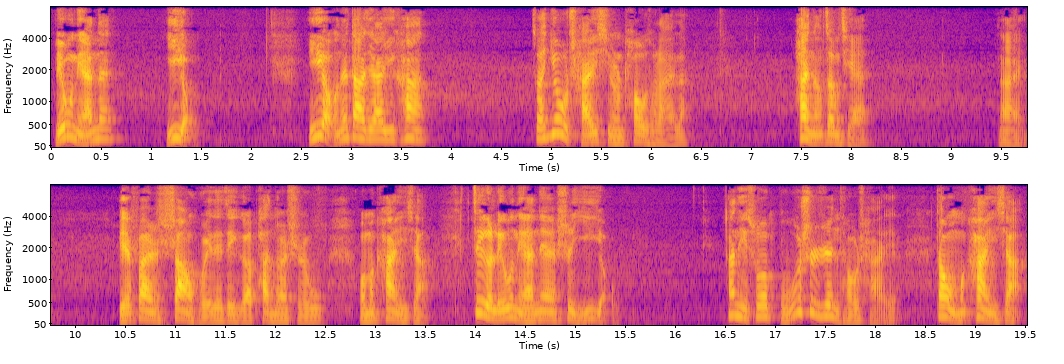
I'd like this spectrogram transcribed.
流年呢乙酉，乙酉呢，大家一看，这又财星透出来了，还能挣钱，哎。别犯上回的这个判断失误。我们看一下，这个流年呢是乙酉，那你说不是认头财呀？但我们看一下，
